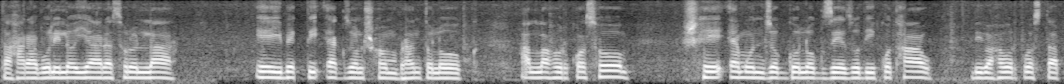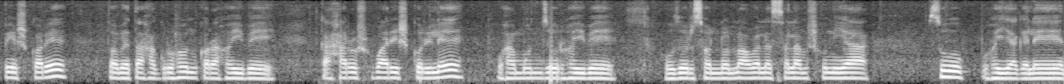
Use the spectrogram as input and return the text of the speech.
তাহারা বলিল, ইয়া রাসুল্লাহ এই ব্যক্তি একজন সম্ভ্রান্ত লোক। আল্লাহর কসম, সে এমন যোগ্য লোক যে যদি কোথাও বিবাহর প্রস্তাব পেশ করে, তবে তাহা গ্রহণ করা হইবে। কাহারও সুপারিশ করিলে উহা মঞ্জুর হইবে। হুজুর সাল্লাহ সাল্লাম শুনিয়া চুপ হইয়া গেলেন।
